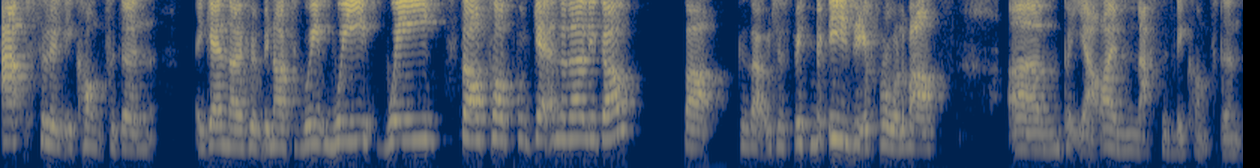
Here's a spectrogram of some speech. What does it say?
absolutely confident. Again, though, if it'd be nice if we we we start off with getting an early goal, but because that would just be easier for all of us. Um, but yeah, I'm massively confident.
